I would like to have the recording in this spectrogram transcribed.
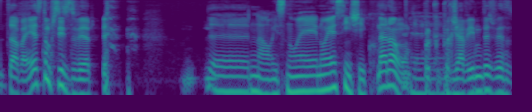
Está bem, esse não preciso de ver. Uh, não, isso não é, não é assim, Chico. Não, não, porque, porque já vi muitas vezes.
